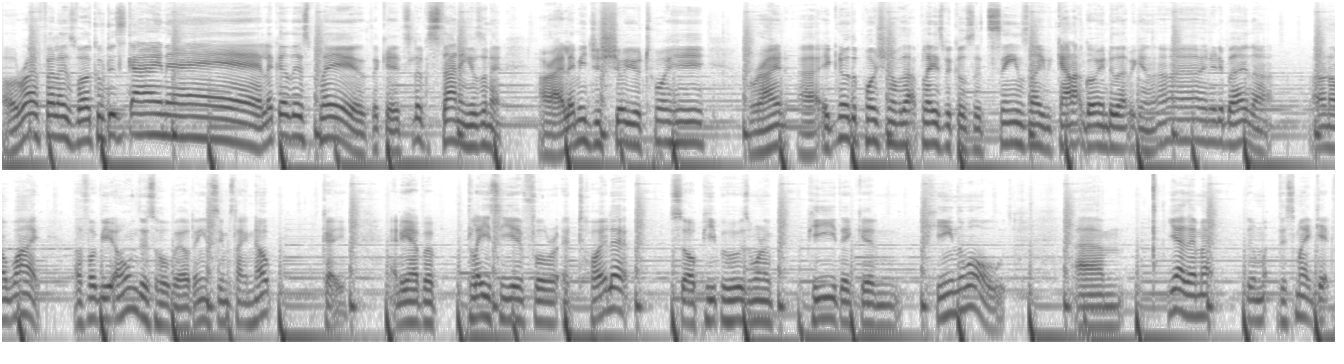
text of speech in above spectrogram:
Alright, fellas, welcome to Skynet. Look at this place. Okay, it looks stunning, isn't it? Alright, let me just show you a tour here right? Uh, ignore the portion of that place because it seems like we cannot go into that because ah, I need to buy that. I don't know why. I thought we owned this whole building. It seems like nope. Okay, and we have a place here for a toilet, so people who want to pee they can pee in the walls. Um, yeah, they might. This might get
